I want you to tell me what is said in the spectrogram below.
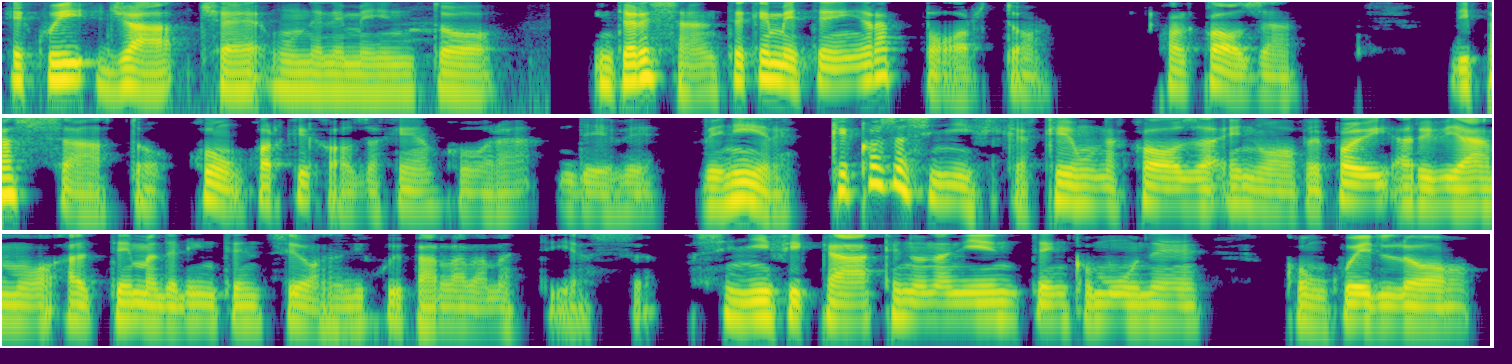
E qui già c'è un elemento interessante che mette in rapporto qualcosa di passato con qualche cosa che ancora deve venire. Che cosa significa che una cosa è nuova? Poi arriviamo al tema dell'intenzione di cui parlava Mattias. Significa che non ha niente in comune con quello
